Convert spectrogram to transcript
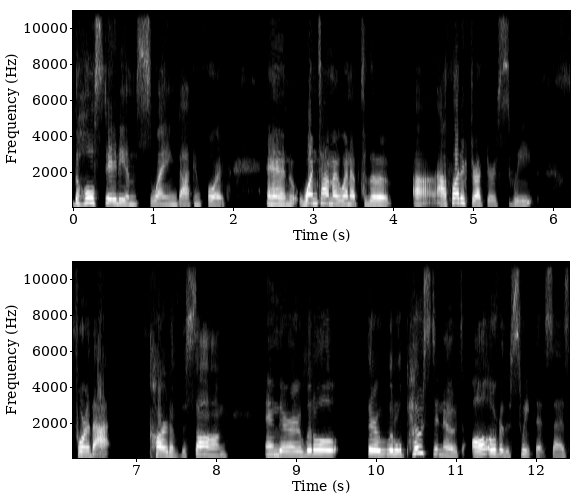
the whole stadium swaying back and forth. And one time I went up to the uh, athletic director's suite for that part of the song and there are little there are little post-it notes all over the suite that says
